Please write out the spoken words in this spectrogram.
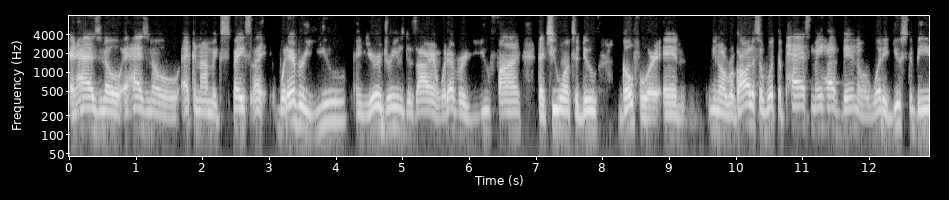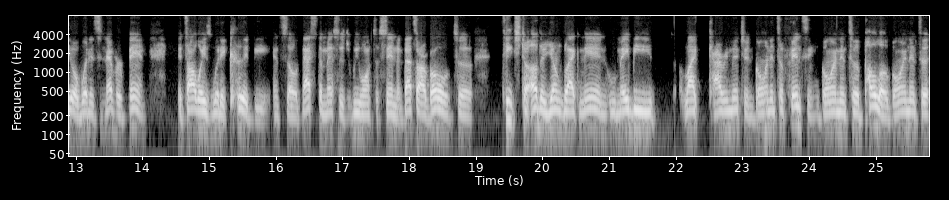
It has no it has no economic space. Like whatever you and your dreams desire and whatever you find that you want to do, go for it. And you know, regardless of what the past may have been or what it used to be or what it's never been, it's always what it could be. And so that's the message we want to send. And that's our goal to teach to other young black men who may be like Kyrie mentioned, going into fencing, going into polo, going into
